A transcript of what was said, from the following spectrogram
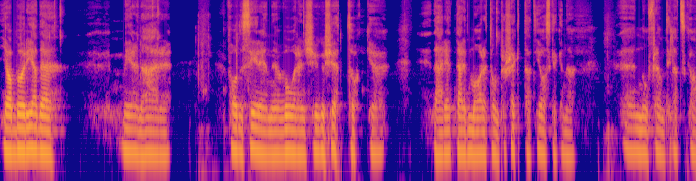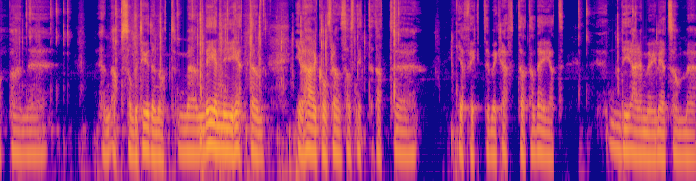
Jag började med den här poddserien våren 2021 och eh, det här är, det här är ett maratonprojekt att jag ska kunna eh, nå fram till att skapa en, eh, en app som betyder något. Men det är nyheten i det här konferensavsnittet att eh, jag fick det bekräftat av dig att det är en möjlighet som, eh,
